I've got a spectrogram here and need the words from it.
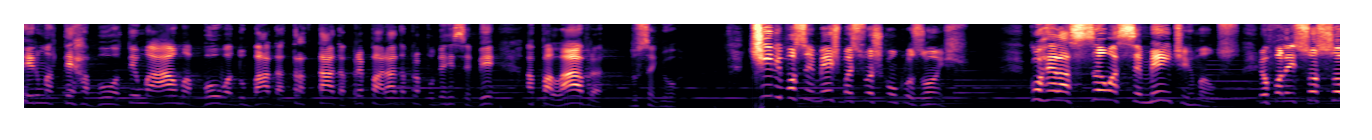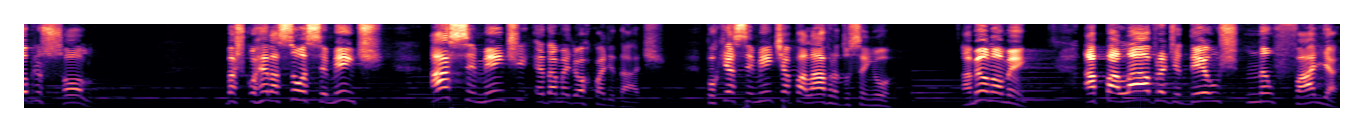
ter uma terra boa, ter uma alma boa, adubada, tratada, preparada para poder receber a palavra do Senhor. Tire você mesmo as suas conclusões. Com relação à semente, irmãos, eu falei só sobre o solo. Mas com relação à semente, a semente é da melhor qualidade. Porque a semente é a palavra do Senhor. Amém ou não amém? A palavra de Deus não falha.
